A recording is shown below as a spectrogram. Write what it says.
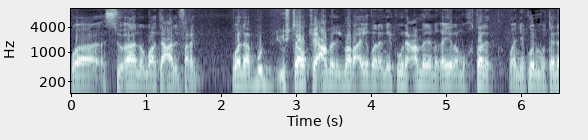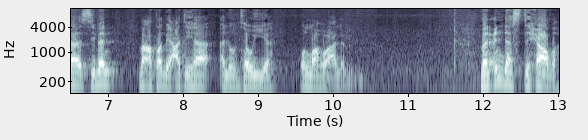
والسؤال الله تعالى الفرج. ولا بد يشترط في عمل المرأة أيضا أن يكون عملا غير مختلط وأن يكون متناسبا مع طبيعتها الأنثوية. والله أعلم. من عندها استحاضة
